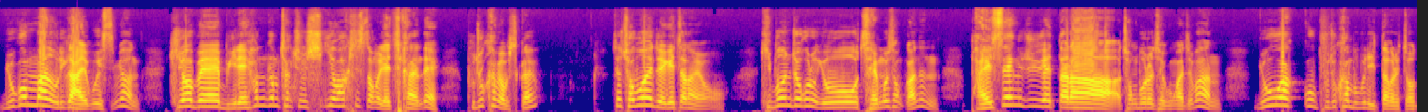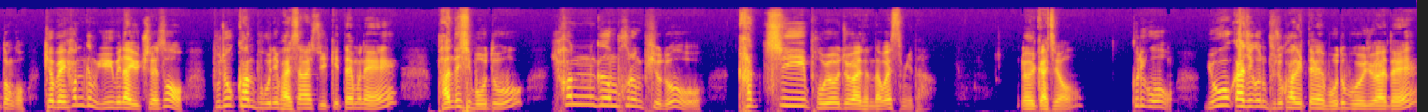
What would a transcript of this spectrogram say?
이것만 우리가 알고 있으면 기업의 미래 현금 창출 시기와 확실성을 예측하는데 부족함이 없을까요? 제가 저번에도 얘기했잖아요. 기본적으로 요 재무 성과는 발생주에 따라 정보를 제공하지만 요 갖고 부족한 부분이 있다고 그랬죠. 어떤 거? 기업의 현금 유입이나 유출에서 부족한 부분이 발생할 수 있기 때문에 반드시 모두 현금 흐름표도 같이 보여줘야 된다고 했습니다. 여기까지요. 그리고 요거 가지고는 부족하기 때문에 모두 보여줘야 돼.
